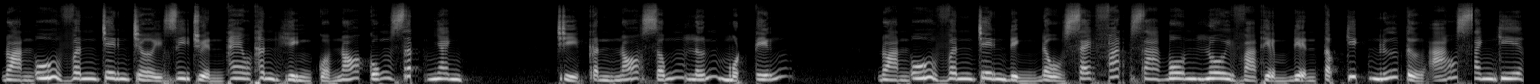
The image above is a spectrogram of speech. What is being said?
Đoàn ú vân trên trời di chuyển theo thân hình của nó cũng rất nhanh. Chỉ cần nó sống lớn một tiếng. Đoàn U Vân trên đỉnh đầu sẽ phát ra bôn lôi và thiểm điện tập kích nữ tử áo xanh kia.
